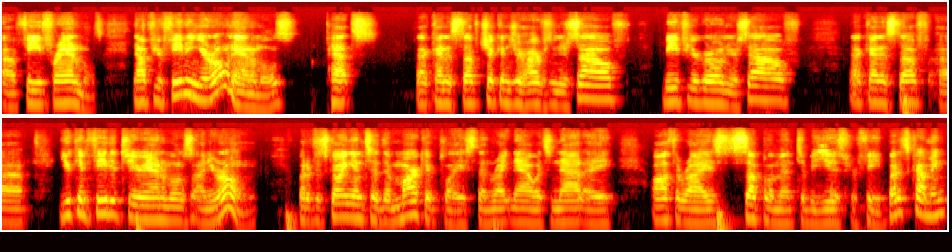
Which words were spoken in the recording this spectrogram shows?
uh, feed for animals. Now, if you're feeding your own animals, pets, that kind of stuff, chickens you're harvesting yourself, beef you're growing yourself, that kind of stuff, uh, you can feed it to your animals on your own. But if it's going into the marketplace, then right now it's not a authorized supplement to be used for feed. But it's coming.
